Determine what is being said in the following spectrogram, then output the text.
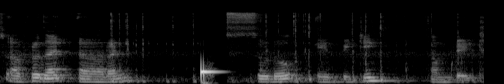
so after that uh, run sudo apt update.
